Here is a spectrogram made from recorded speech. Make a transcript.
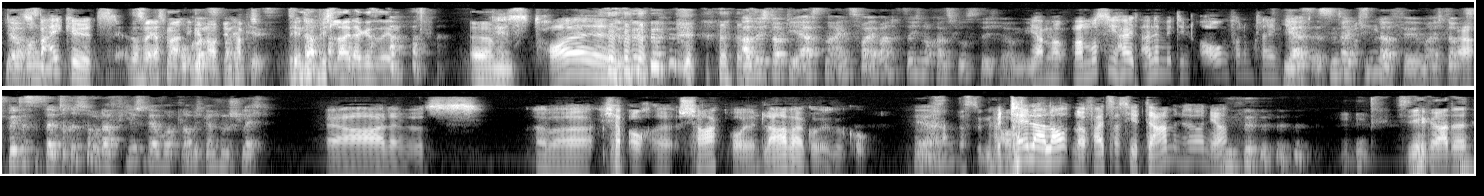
Ja. Spy Kids! Das war erstmal, Oh Gott, genau, Spy den habe ich, den habe ich leider gesehen. Ähm, ist toll! Also ich glaube, die ersten ein, zwei waren tatsächlich noch ganz lustig irgendwie. ja, man, man muss sie halt alle mit den Augen von einem kleinen Ja, es, es sind halt Kinderfilme. Ich glaube, Ja. spätestens der dritte oder vierte, der wurde, glaube ich, ganz schön schlecht. Ja, dann wird's. Aber ich habe auch äh, Shark Boy und Lava Girl geguckt. Ja. das Mit auch. Taylor Lautner, falls das hier Damen hören, ja? Ich sehe gerade,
